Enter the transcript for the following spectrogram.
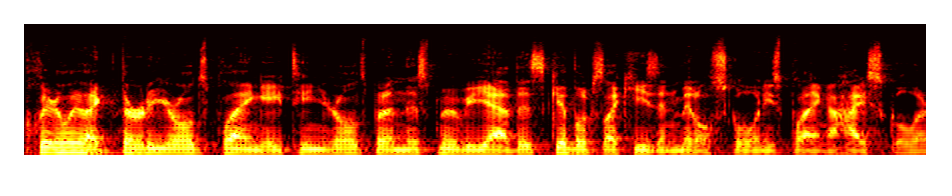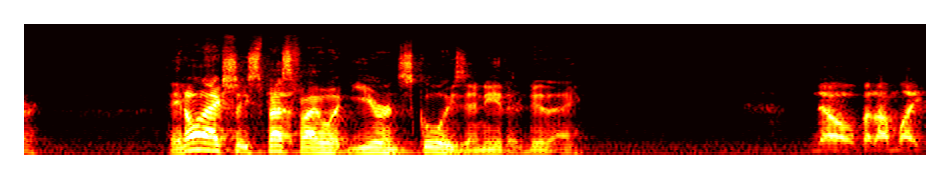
clearly like 30 year olds playing 18 year olds, but in this movie, yeah, this kid looks like he's in middle school and he's playing a high schooler. They don't actually specify what year in school he's in either, do they? No, but I'm like,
